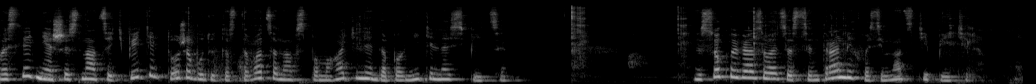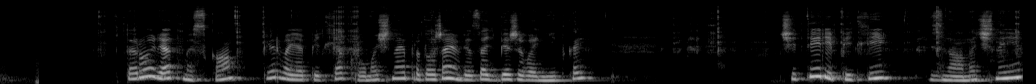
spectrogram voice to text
Последние 16 петель тоже будут оставаться на вспомогательной дополнительной спице. Мысок вывязывается с центральных 18 петель. Второй ряд мыска. Первая петля кромочная. Продолжаем вязать бежевой ниткой. 4 петли изнаночные.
